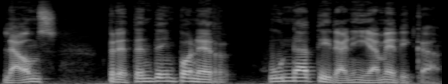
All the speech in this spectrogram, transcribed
la OMS, pretende imponer una tiranía médica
